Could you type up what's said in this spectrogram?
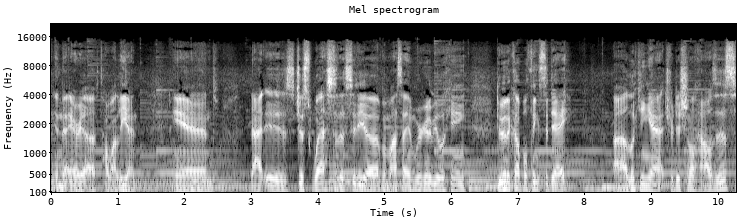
in the area of Tawalian, and that is just west of the city of Mamasa, and we're going to be looking, doing a couple things today, uh, looking at traditional houses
